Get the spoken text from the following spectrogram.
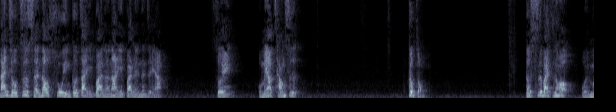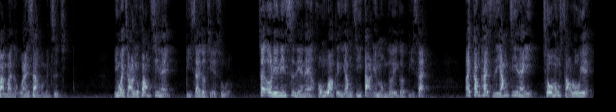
篮球之神都输赢各占一半了，那你一般人能怎样？所以我们要尝试各种的失败之后，我们慢慢的完善我们自己。因为假如你放弃呢，比赛就结束了。在二零零四年呢，红袜跟洋基大联盟的一个比赛，那刚开始洋基呢秋风扫落叶，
